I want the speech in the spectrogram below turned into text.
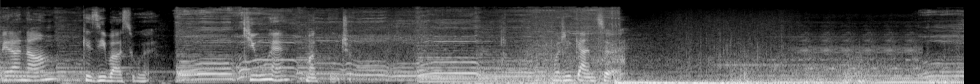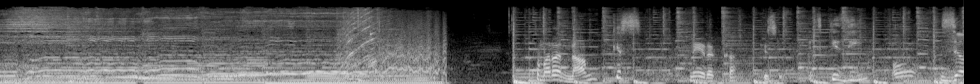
मेरा नाम किजी बासु है। क्यों है, मत पूछो। मुझे कैंसर है। तुम्हारा नाम किस ने रखा? किसी? ज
